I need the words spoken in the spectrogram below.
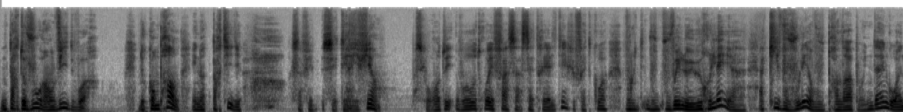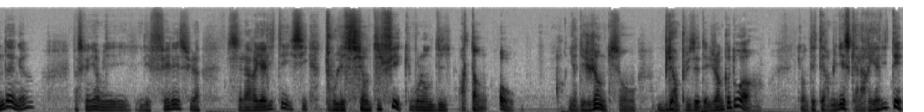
une part de vous a envie de voir, de comprendre, et notre partie dit oh, ça fait, c'est terrifiant. Parce que vous vous retrouvez face à cette réalité, vous faites quoi? Vous, pouvez le hurler à, qui vous voulez, on vous prendra pour une dingue ou un dingue. Hein parce que dire, mais il est fêlé celui-là. C'est la réalité ici. Tous les scientifiques vous l'ont dit. Attends, oh, il y a des gens qui sont bien plus intelligents que toi, qui ont déterminé ce qu'est la réalité.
